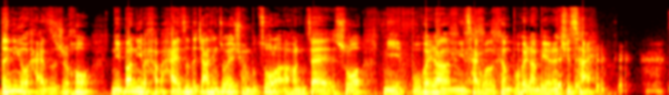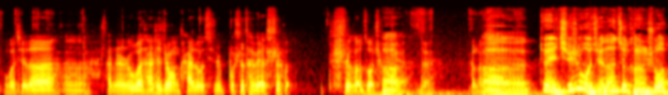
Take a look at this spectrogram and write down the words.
等你有孩子之后，你帮你孩孩子的家庭作业全部做了，然后你再说你不会让你踩过的坑不会让别人去踩。”我觉得，嗯，反正如果他是这种态度，其实不是特别适合适合做程序员，对。呃，对，其实我觉得就可能说，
